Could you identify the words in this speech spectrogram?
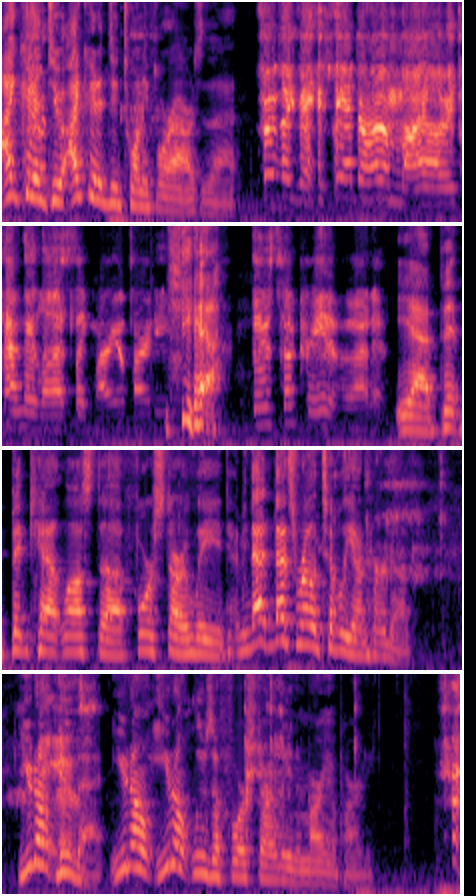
I couldn't do I couldn't do 24 hours of that. But like they, they had to run a mile every time they lost like Mario Party. Yeah. They were so creative about it. Yeah, Big, Big Cat lost a four star lead. I mean that that's relatively unheard of. You don't do that. You don't you don't lose a four star lead in Mario Party.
